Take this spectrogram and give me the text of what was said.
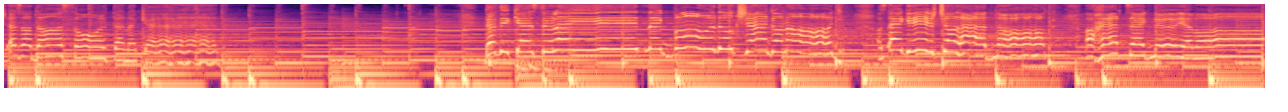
s ez a dal szól te neked. Dedike szüleidnek boldogsága nagy, az egész családnak a hercegnője vagy.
